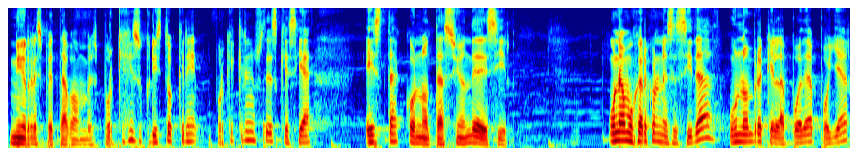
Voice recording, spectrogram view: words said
ni respetaba a hombres. ¿Por qué Jesucristo cree, por qué creen ustedes que sea esta connotación de decir una mujer con necesidad, un hombre que la puede apoyar,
